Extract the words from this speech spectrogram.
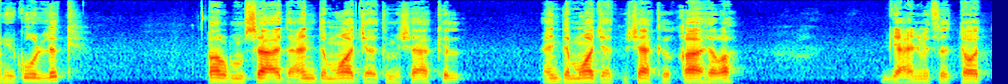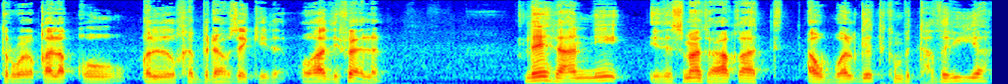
يقول لك طلب مساعدة عند مواجهة المشاكل عند مواجهة مشاكل قاهرة يعني مثل التوتر والقلق وقل الخبرة وزي كذا. وهذه فعلا. ليه؟ لأني إذا سمعتوا حلقات أول قلت لكم بالتحضيرية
